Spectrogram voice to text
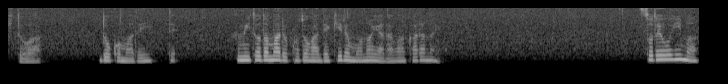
人はどこまで行って踏みとどまることができるものやらわからない。それを今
